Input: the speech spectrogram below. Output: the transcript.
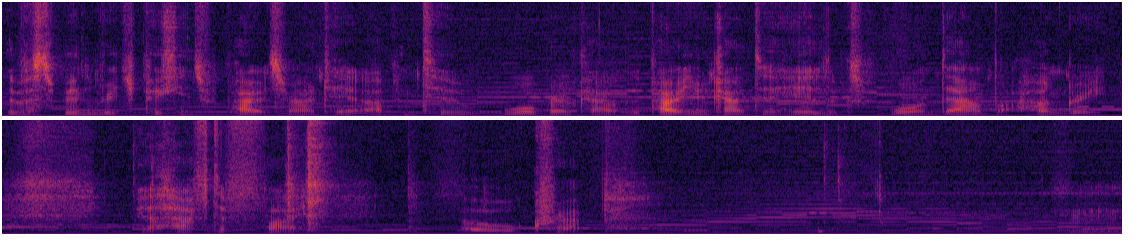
There must have been rich pickings for pirates around here up until war broke out. The pirate you encounter here looks worn down but hungry. You'll have to fight. Oh crap. Hmm.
